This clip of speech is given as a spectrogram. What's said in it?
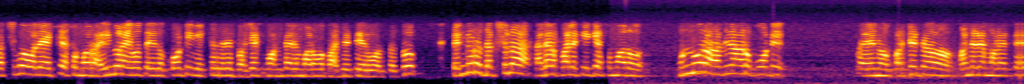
ಪಶ್ಚಿಮ ವಲಯಕ್ಕೆ ಸುಮಾರು ಐನೂರ ಐವತ್ತೈದು ಕೋಟಿ ವೆಚ್ಚದಲ್ಲಿ ಬಜೆಟ್ ಮಂಡನೆ ಮಾಡುವ ಸಾಧ್ಯತೆ ಇರುವಂತದ್ದು ಬೆಂಗಳೂರು ದಕ್ಷಿಣ ನಗರ ಪಾಲಿಕೆಗೆ ಸುಮಾರು ಮುನ್ನೂರ ಹದಿನಾರು ಕೋಟಿ ಏನು ಬಜೆಟ್ ಮಂಡನೆ ಮಾಡೋಕ್ಕೆ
